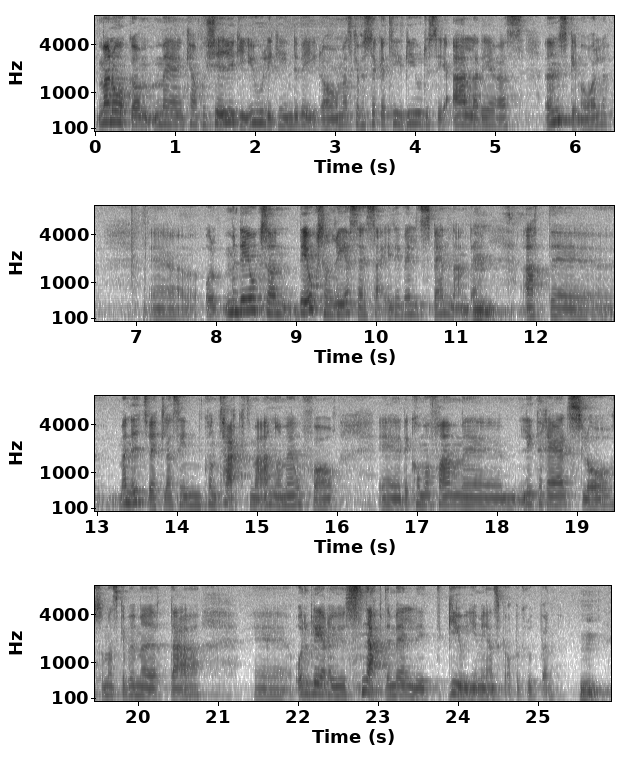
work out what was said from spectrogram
Man åker med kanske 20 olika individer och man ska försöka tillgodose alla deras önskemål. Eh, och, men det är, också en, det är också en resa i sig. Det är väldigt spännande. Mm. Att eh, man utvecklar sin kontakt med andra människor. Eh, det kommer fram eh, lite rädslor som man ska bemöta. Eh, och det blir ju snabbt en väldigt god gemenskap i gruppen. Mm.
